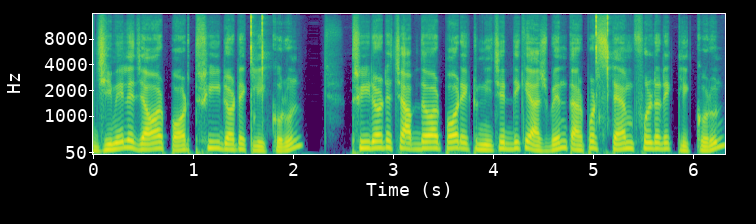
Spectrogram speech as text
জিমেলে যাওয়ার পর থ্রি ডটে ক্লিক করুন। থ্রি ডটে চাপ দেওয়ার পর একটু নিচের দিকে আসবেন, তারপর স্ট্যাম্প ফোল্ডারে ক্লিক করুন।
